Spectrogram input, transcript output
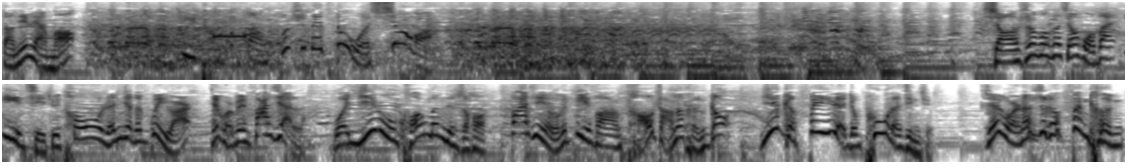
找您两毛。你他妈仿佛是在逗我笑啊！小时候和小伙伴一起去偷人家的桂圆，结果被发现了。我一路狂奔的时候，发现有个地方草长得很高，一个飞跃就扑了进去。结果呢是个粪坑。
